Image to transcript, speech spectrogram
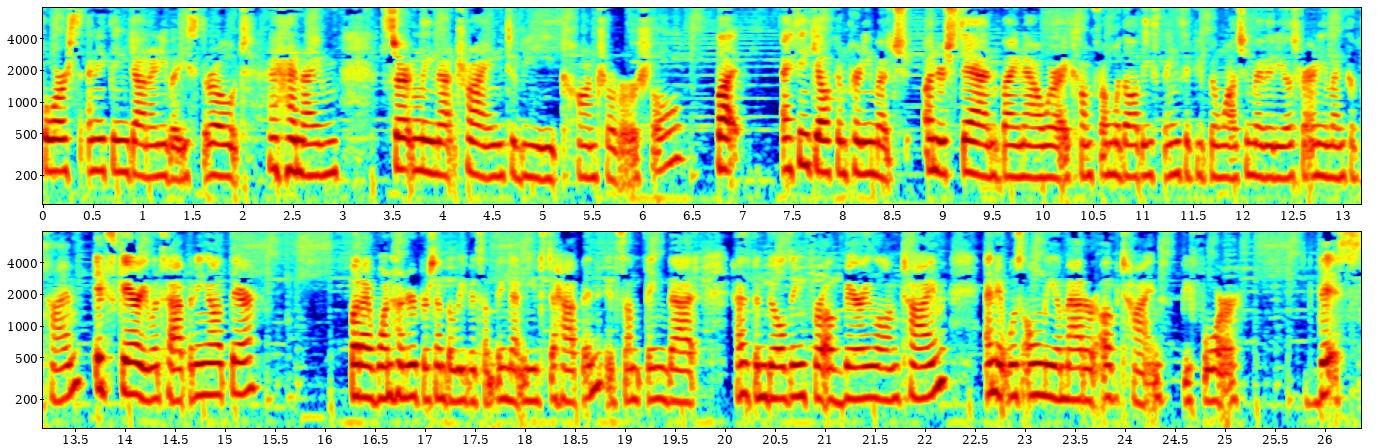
force anything down anybody's throat, and I'm certainly not trying to be controversial. But I think y'all can pretty much understand by now where I come from with all these things if you've been watching my videos for any length of time. It's scary what's happening out there, but I 100% believe it's something that needs to happen. It's something that has been building for a very long time, and it was only a matter of time before this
